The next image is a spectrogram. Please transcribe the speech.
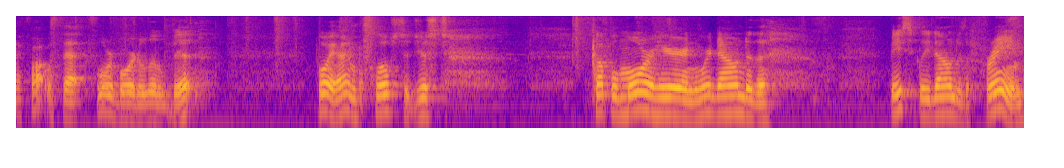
I fought with that floorboard a little bit. Boy, I'm close to just a couple more here, and we're down to the, basically down to the frame.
